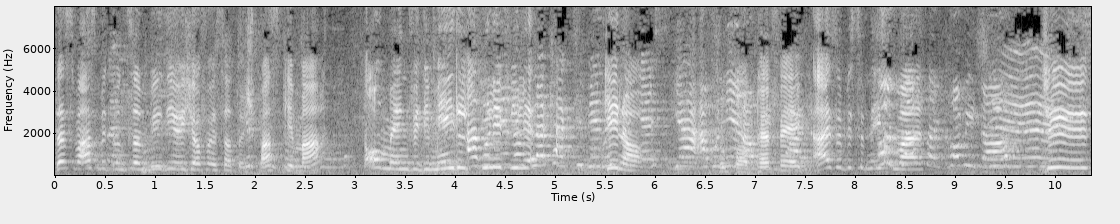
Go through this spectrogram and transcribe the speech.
Das war's mit unserem Video. Ich hoffe, es hat euch Spaß gemacht. Daumen für die Mädels, viele, Abonnieren viele. nicht Genau. Ja, abonnieren Super, perfekt. Also bis zum nächsten Mal. Tschüss.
